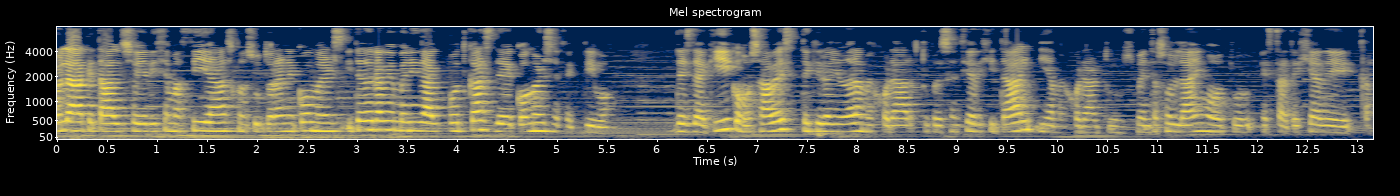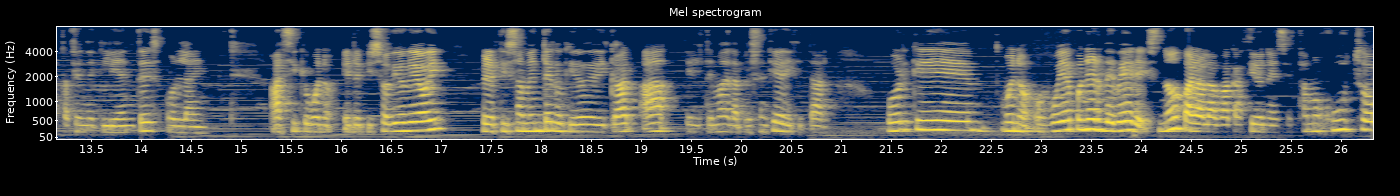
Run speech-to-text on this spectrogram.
Hola, ¿qué tal? Soy Alicia Macías, consultora en e-commerce y te doy la bienvenida al podcast de e-commerce efectivo. Desde aquí, como sabes, te quiero ayudar a mejorar tu presencia digital y a mejorar tus ventas online o tu estrategia de captación de clientes online. Así que bueno, el episodio de hoy precisamente lo quiero dedicar a el tema de la presencia digital. Porque, bueno, os voy a poner deberes, ¿no? Para las vacaciones. Estamos justo,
